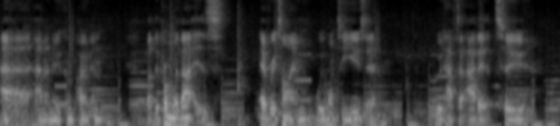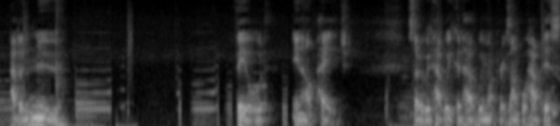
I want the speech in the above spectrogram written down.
uh, and a new component, but the problem with that is every time we want to use it, we would have to add it to add a new field in our page. So we'd have, we could have, we might, for example, have this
